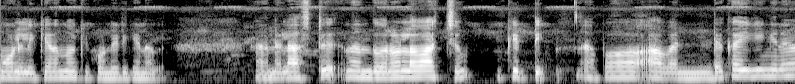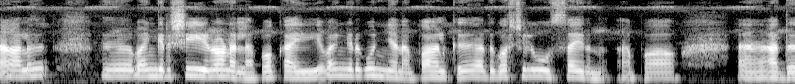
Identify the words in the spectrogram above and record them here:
മുകളിലേക്കാണ് നോക്കിക്കൊണ്ടിരിക്കുന്നത് അങ്ങനെ ലാസ്റ്റ് നന്ദുവിനുള്ള വാച്ചും കിട്ടി. അപ്പോൾ അവന്റെ കൈ ഇങ്ങനെ ആൾ ഭയങ്കര ക്ഷീണമാണല്ലോ അപ്പോൾ കൈ ഭയങ്കര കുഞ്ഞാണ്. അപ്പോൾ ആൾക്ക് അത് കുറച്ച് ലൂസായിരുന്നു അപ്പോൾ അത്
